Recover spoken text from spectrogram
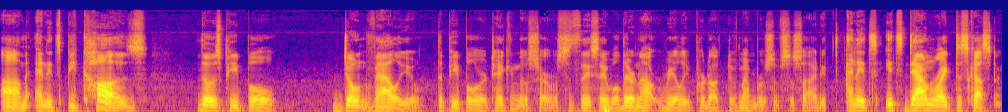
um, and it's because those people don't value the people who are taking those services. They say, well, they're not really productive members of society, and it's it's downright disgusting.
